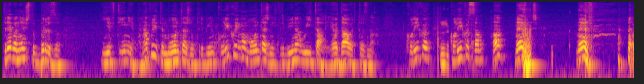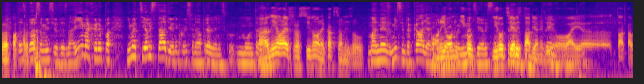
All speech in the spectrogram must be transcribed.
treba nešto brzo jeftinije, pa napravite montažnu tribinu. Koliko ima montažnih tribina u Italiji? Evo Davor to zna. Koliko, koliko sam... Ha? Ne znaš? Ne znam. Hrpa, hrpa. baš sam mislio da zna. Ima hrpa, ima cijeli stadioni koji su napravljeni montažom. A nije onaj Frosinone, kak se oni zovu? Ma ne znam, mislim da Kaljar Oni, njihov, ima cijeli sta- njihov cijeli trenutno, stadion je bio ovaj, e, takav.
